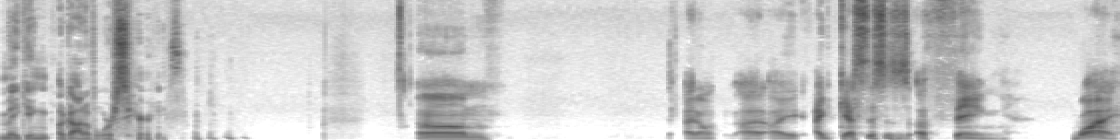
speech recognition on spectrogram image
making a God of War series. Um, I don't. I I, I guess this is a thing. Why?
